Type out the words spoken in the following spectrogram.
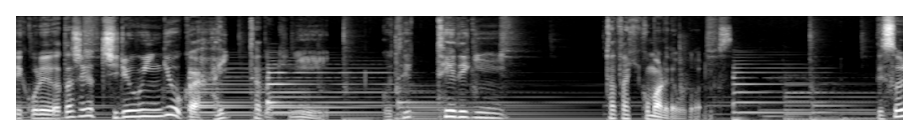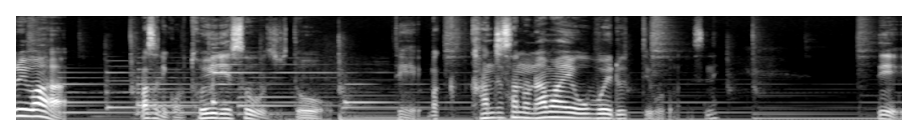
で、これ私が治療院業界入った時に、これ徹底的に叩き込まれたことがあります。で、それは、まさにこのトイレ掃除と、で、まあ、患者さんの名前を覚えるっていうことなんですね。で、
